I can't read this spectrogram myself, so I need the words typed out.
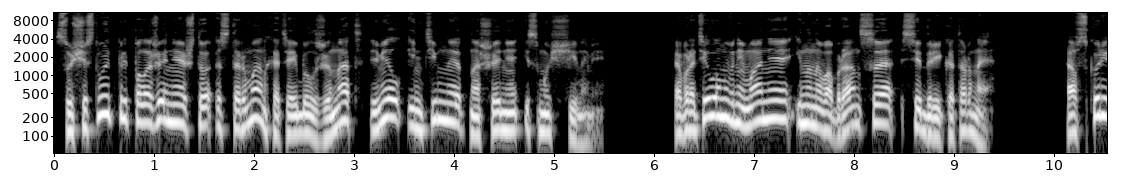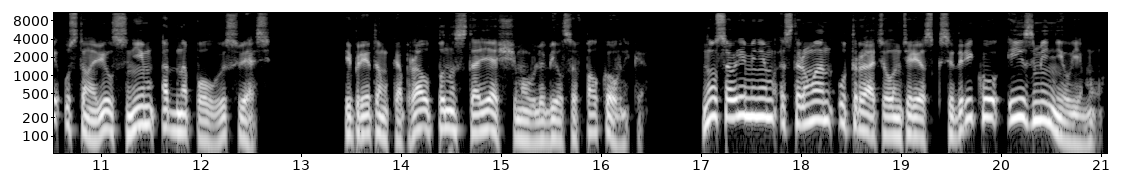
Существует предположение, что Эстерман, хотя и был женат, имел интимные отношения и с мужчинами. Обратил он внимание и на новобранца Седрика Торне. А вскоре установил с ним однополую связь и при этом Капрал по-настоящему влюбился в полковника. Но со временем Эстерман утратил интерес к Седрику и изменил ему.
